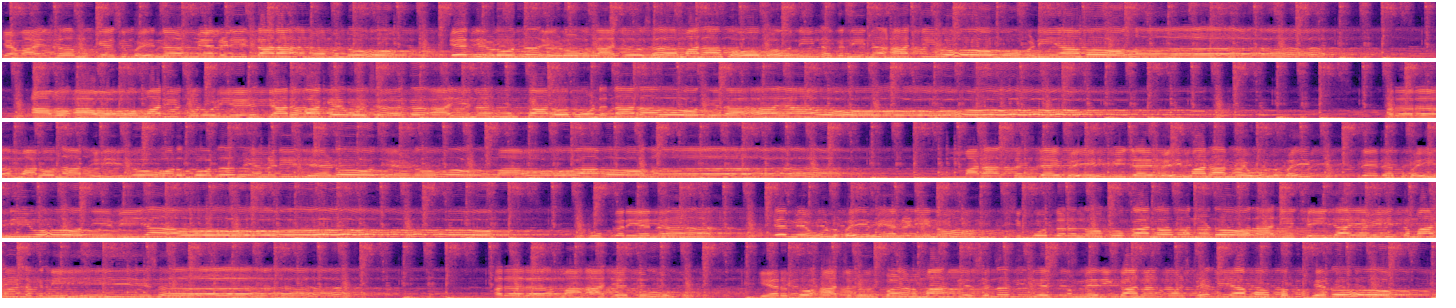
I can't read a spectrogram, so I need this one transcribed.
કહેવાય છે મુકેશભાઈ ને મેલડી તારા નોમનો, એ દેડો ન હેડો ભો ભવની ન હાચીઓ, મોહણી આવો ન. આવો આવો, મારી પરોળીએ, ચાર વાગે ઓછગ આઈને હુંકારો મોંડનારાઓ તેરાયાઓ અરર, મારો નાભીનો ઓરતો ન મેલડી જેડો જેડો મારા સંજયભાઈ વિજયભાઈ મારા મેહુલભાઈ પ્રેરકભાઈ નીઓ દેવિયાઓ. હું કરીએ ને, એ મેહુલભાઈ મેલડીનો સિકોતરનો ગોગાનો, મનડો, રાજી થઈ જાય એવી તમારી લગ્ની છે. અરર, માં આજે તું ઘેર તો હાચવું પણ માં દેશ ન વિદેશ અમેરિકા ને ઓસ્ટ્રેલિયામાં પગ ફેરો.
